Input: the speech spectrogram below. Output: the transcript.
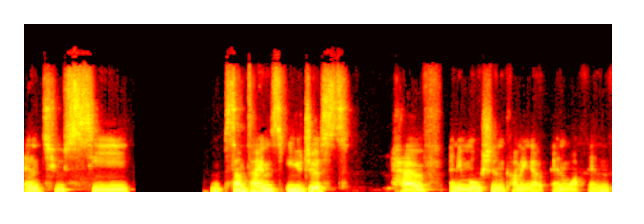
and to see sometimes you just have an emotion coming up and what and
